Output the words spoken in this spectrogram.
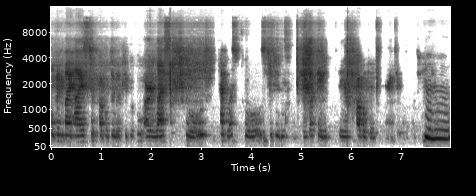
opened my eyes to probably what people who are less tooled, have less tools to do these what they, they are probably experiencing. Mm-hmm.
